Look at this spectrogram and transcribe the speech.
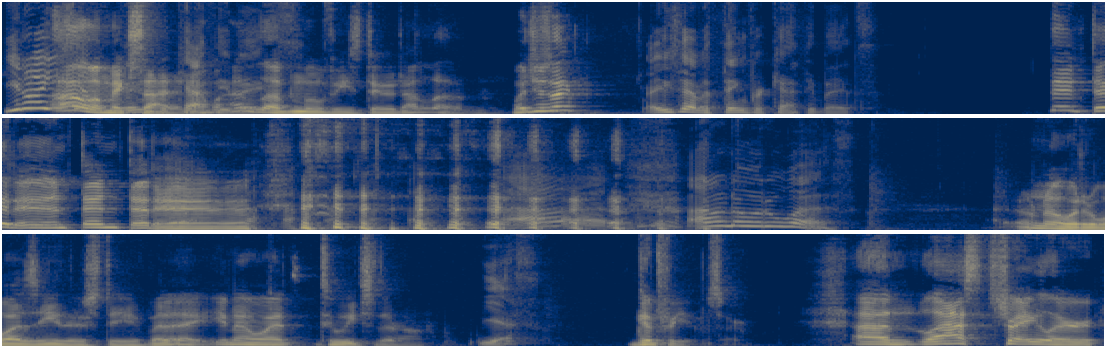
You know, I used to have Oh, I'm excited. I, I love movies, dude. I love them. What'd you say? I used to have a thing for Kathy Bates. Dun, dun, dun. I, I don't know what it was. I don't know what it was either, Steve, but uh, you know what? To each their own. Yes. Good for you, sir. Um, last trailer.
